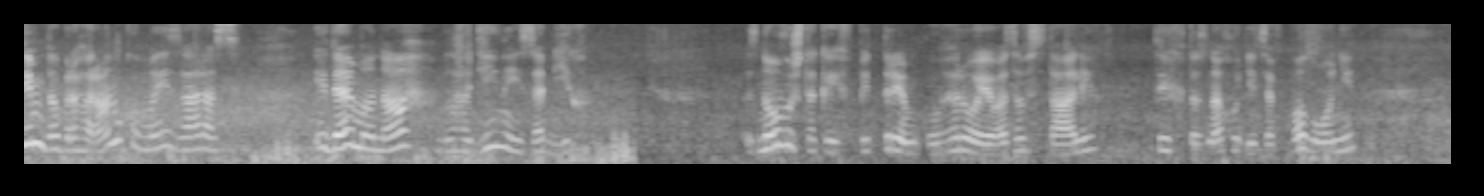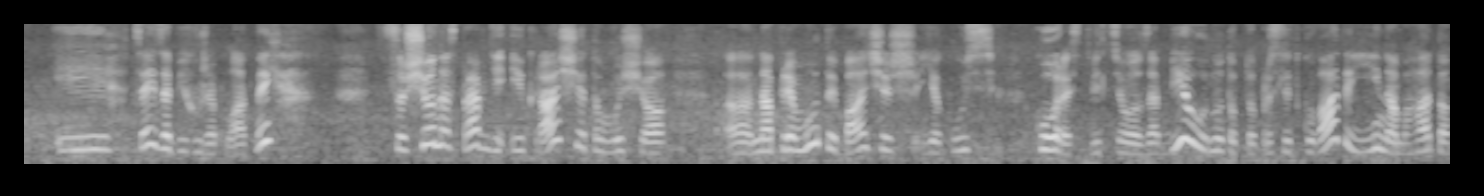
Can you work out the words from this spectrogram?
Усім доброго ранку. Ми зараз йдемо на благодійний забіг. Знову ж таки, в підтримку героїв Азовсталі, тих, хто знаходиться в полоні. І цей забіг уже платний. Що насправді і краще, тому що е, напряму ти бачиш якусь користь від цього забігу. Ну тобто прослідкувати її набагато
